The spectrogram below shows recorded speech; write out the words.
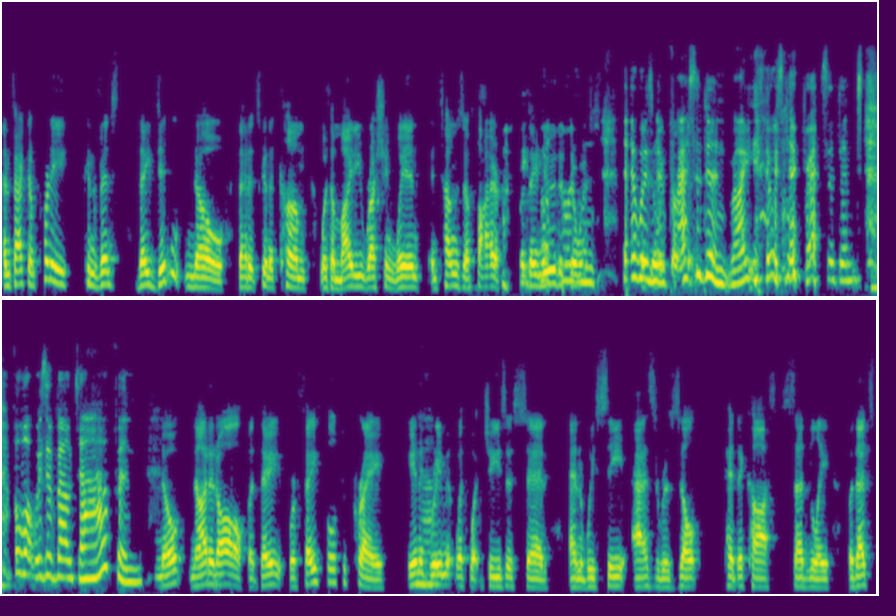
In fact, I'm pretty convinced they didn't know that it's going to come with a mighty rushing wind and tongues of fire, but they knew that there was there was no precedent, right? There was no precedent for what was about to happen. No, not at all. But they were faithful to pray in yeah. agreement with what Jesus said. And we see as a result, Pentecost suddenly, but that's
